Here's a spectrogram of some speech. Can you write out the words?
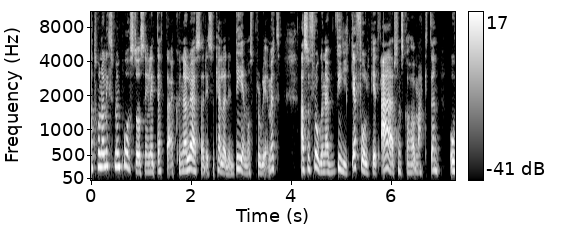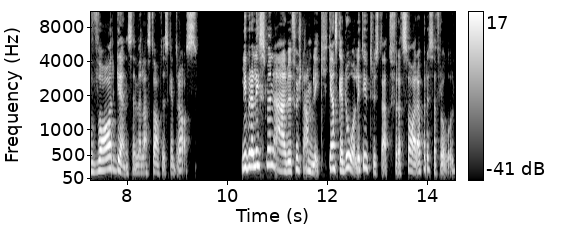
Nationalismen påstås enligt detta kunna lösa det så kallade demosproblemet, alltså frågorna vilka folket är som ska ha makten och var gränsen mellan stater ska dras. Liberalismen är vid första anblick ganska dåligt utrustat för att svara på dessa frågor.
